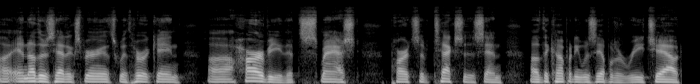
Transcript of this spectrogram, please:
uh, and others had experience with Hurricane uh, Harvey that smashed parts of Texas, and uh, the company was able to reach out.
